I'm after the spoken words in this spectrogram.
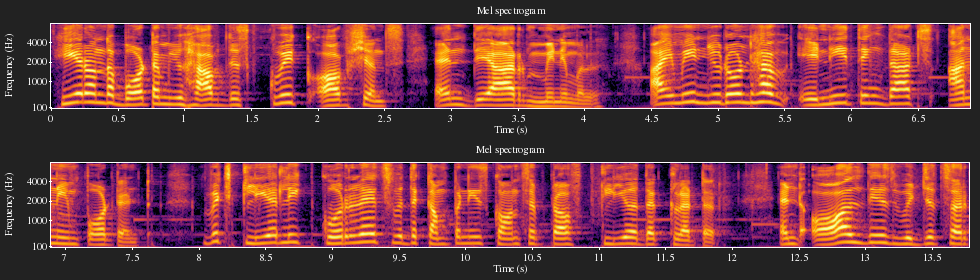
Here on the bottom you have this quick options and they are minimal. I mean you don't have anything that's unimportant which clearly correlates with the company's concept of clear the clutter. And all these widgets are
